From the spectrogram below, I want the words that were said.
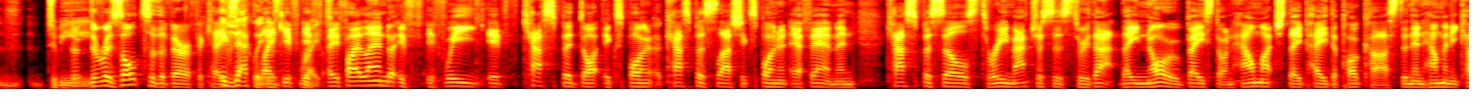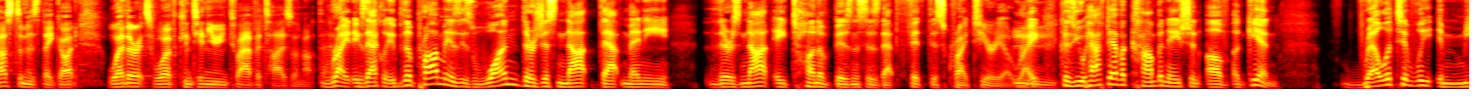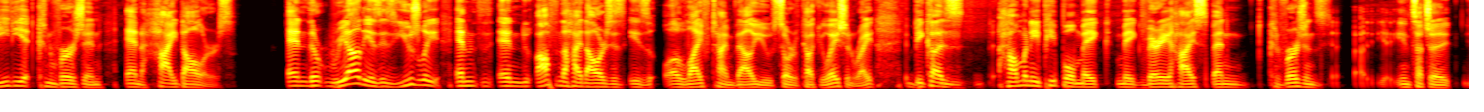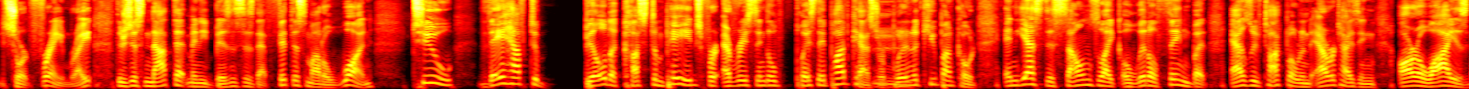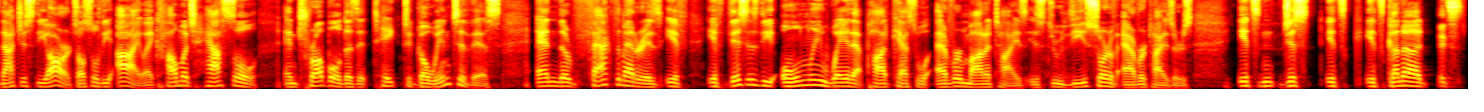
to be the, the, results of the verification. Exactly. Like if, right. if, if I land if if we if Casper dot exponent Casper slash exponent FM and Casper sells three mattresses through that, they know based on how much they paid the podcast and then how many customers they got whether it's worth continuing to advertise or not. There. Right. Exactly. The problem is is one there's just not that many there's not a ton of businesses that fit this criteria, right? Because mm. you have to have a combination of again relatively immediate conversion and high dollars. And the reality is, is usually, and and often the high dollars is is a lifetime value sort of calculation, right? Because mm. how many people make make very high spend conversions uh, in such a short frame, right? There's just not that many businesses that fit this model. One, two, they have to build a custom page for every single place they podcast or mm. put in a coupon code. And yes, this sounds like a little thing, but as we've talked about in advertising, ROI is not just the R, it's also the I. Like how much hassle and trouble does it take to go into this? And the fact of the matter is if if this is the only way that podcasts will ever monetize is through these sort of advertisers, it's just it's it's gonna it's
